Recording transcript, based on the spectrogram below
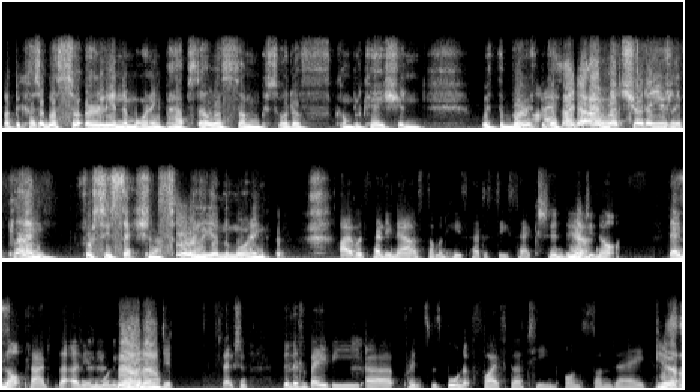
but because it was so early in the morning, perhaps there was some sort of complication with the birth. Because I, I'm not sure they usually plan for C-sections so early in the morning. I would tell you now, as someone who's had a C-section, yeah. they do not. They're not planned for that early in the morning. No, so no. Did section. The little baby uh, prince was born at 5:13 on Sunday. Yeah.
